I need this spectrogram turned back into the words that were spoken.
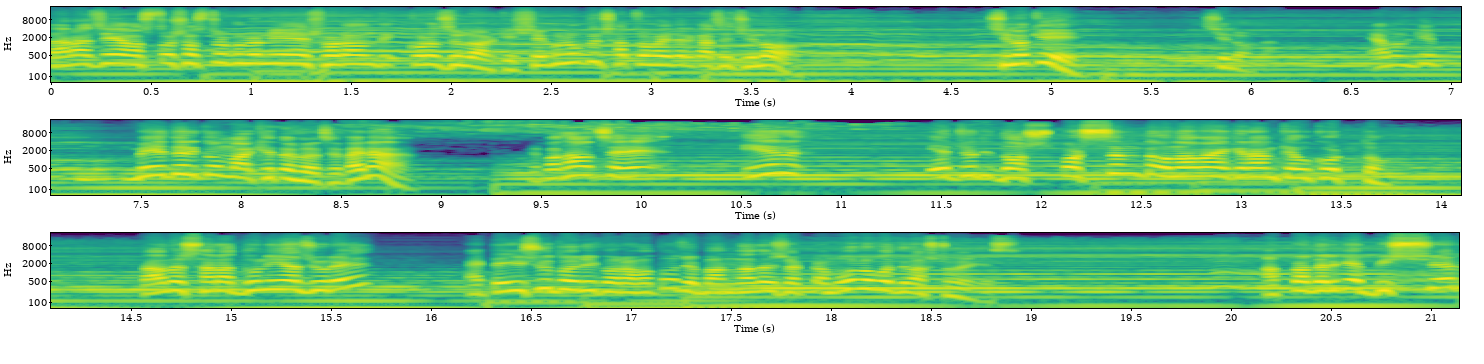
তারা যে অস্ত্রশস্ত্রগুলো নিয়ে শোডাউন করেছিল আর কি, সেগুলো কি ছাত্র ভাইদের কাছে ছিল? ছিল কি? ছিল না। এমনকি মেয়েদেরকেও মার খেতে হয়েছে, তাই না? কথা হচ্ছে, এর এর যদি দশ পার্সেন্ট ওলামায় গ্রাম কেউ করতো, তাহলে সারা দুনিয়া জুড়ে একটা ইস্যু তৈরি করা হতো যে বাংলাদেশ একটা মৌলবাদী রাষ্ট্র হয়ে গেছে। আপনাদেরকে বিশ্বের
